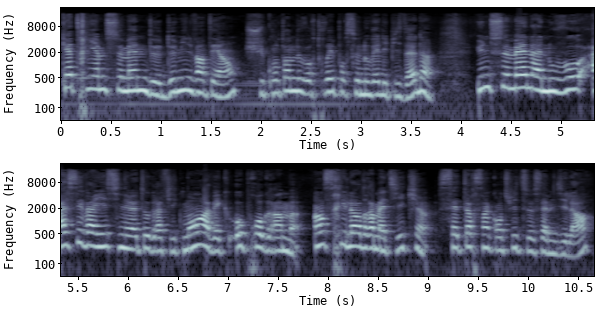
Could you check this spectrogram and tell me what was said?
Quatrième semaine de 2021, je suis contente de vous retrouver pour ce nouvel épisode. Une semaine à nouveau assez variée cinématographiquement avec au programme un thriller dramatique, 7h58 ce samedi-là,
